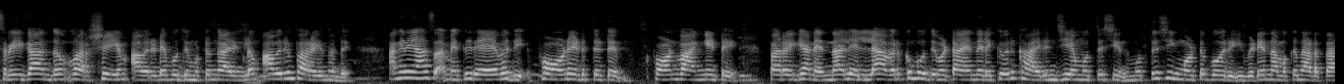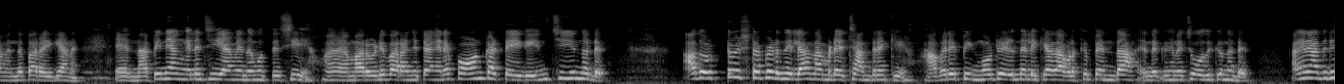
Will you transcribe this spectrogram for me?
ശ്രീകാന്തും വർഷയും അവരുടെ ബുദ്ധിമുട്ടും കാര്യങ്ങളും അവരും പറയുന്നുണ്ട്. അങ്ങനെ ആ സമയത്ത് രേവതി ഫോൺ എടുത്തിട്ട് ഫോൺ വാങ്ങിയിട്ട് പറയുകയാണ് എന്നാൽ എല്ലാവർക്കും ബുദ്ധിമുട്ടായ നിലയ്ക്ക് ഒരു കാര്യം ചെയ്യാം മുത്തശ്ശി. മുത്തശ്ശി ഇങ്ങോട്ട് പോര് ഇവിടെ നമുക്ക് നടത്താമെന്ന് പറയുകയാണ്. എന്നാൽ പിന്നെ അങ്ങനെ ചെയ്യാമെന്ന് മുത്തശ്ശി മറുപടി പറഞ്ഞിട്ട് അങ്ങനെ ഫോൺ കട്ട് ചെയ്യുകയും ചെയ്യുന്നുണ്ട്. അതൊട്ടും ഇഷ്ടപ്പെടുന്നില്ല നമ്മുടെ ചന്ദ്രയ്ക്ക്. അവരിപ്പോൾ ഇങ്ങോട്ട് എഴുന്നള്ളിക്കാതെ അവൾക്ക് ഇപ്പം എന്താ? എന്നൊക്കെ ഇങ്ങനെ ചോദിക്കുന്നുണ്ട്. അങ്ങനെ അതിന്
